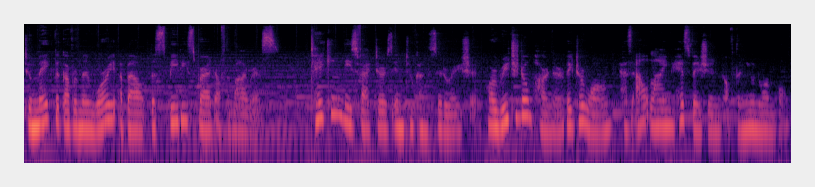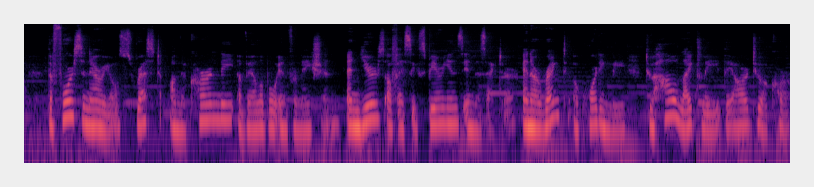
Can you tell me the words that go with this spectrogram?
to make the government worry about the speedy spread of the virus. Taking these factors into consideration, our regional partner Victor Wong has outlined his vision of the new normal. The four scenarios rest on the currently available information and years of its experience in the sector, and are ranked accordingly to how likely they are to occur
